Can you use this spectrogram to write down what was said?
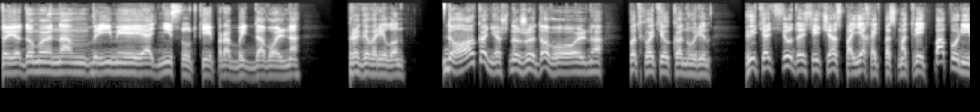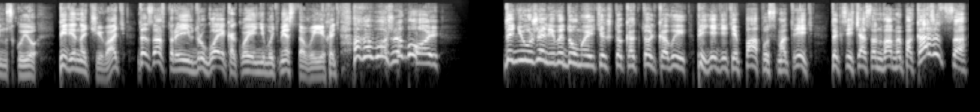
то, я думаю, нам в Риме и одни сутки пробыть довольно», — проговорил он. «Да, конечно же, довольно», — подхватил Конурин. «Ведь отсюда сейчас поехать посмотреть папу римскую, переночевать, да завтра и в другое какое-нибудь место выехать. Ага, боже мой! Да неужели вы думаете, что как только вы приедете папу смотреть, так сейчас он вам и покажется!»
